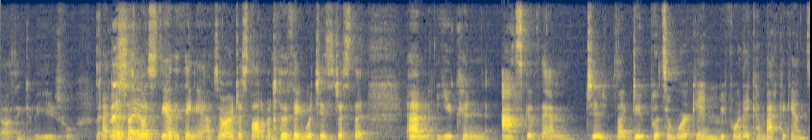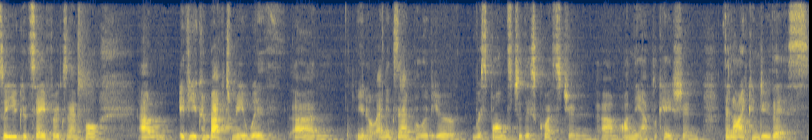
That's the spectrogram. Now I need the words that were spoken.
I think, can be useful. Let- Let's say suppose the other thing, I'm sorry, I just thought of another thing, which is just that um, you can ask of them to like do put some work in Mm. before they come back again. So you could say, for example, um, if you come back to me with um, you know an example of your response to this question um, on the application, then I can do this,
